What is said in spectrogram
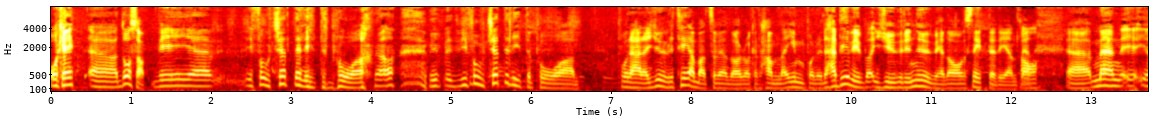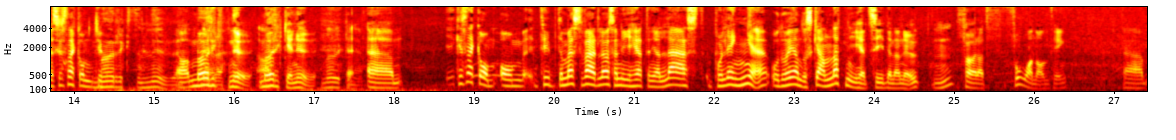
Okej, eh, då så. Vi, eh, vi fortsätter lite på... Ja, vi, vi fortsätter lite på, på det här djurtemat som vi ändå har råkat hamna in på nu. Det här blev ju bara djur nu hela avsnittet egentligen. Eh, men jag ska snacka om typ... Mörkt nu. Ja, mörkt nu. Ja. Mörker nu. Mörker nu. Ehm, jag kan snacka om, om typ den mest värdelösa nyheten jag läst på länge och då har jag ändå skannat nyhetssidorna nu Mm. för att få någonting. Ehm,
